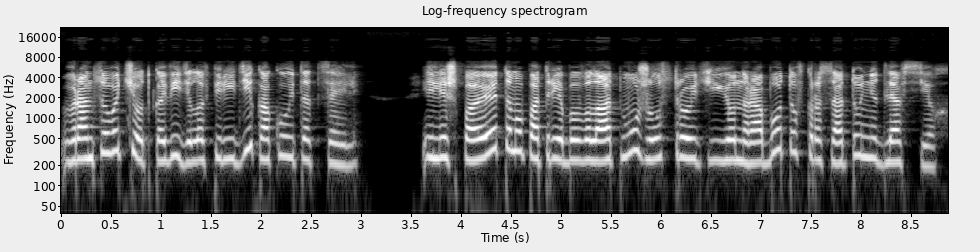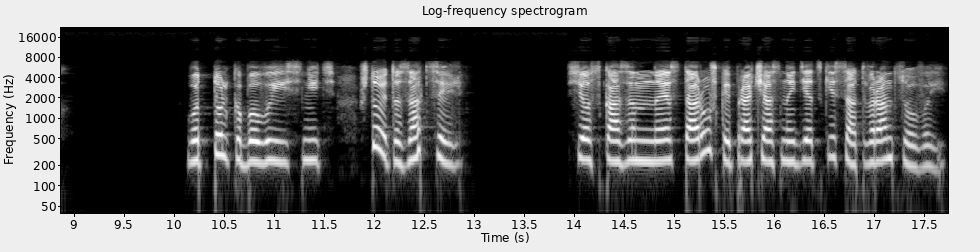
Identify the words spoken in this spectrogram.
Воронцова четко видела впереди какую-то цель и лишь поэтому потребовала от мужа устроить ее на работу в красоту не для всех. Вот только бы выяснить, что это за цель. Все сказанное старушкой про частный детский сад Воронцовой,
